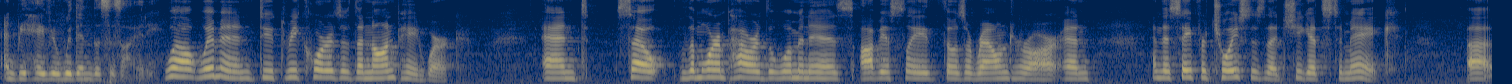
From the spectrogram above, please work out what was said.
and behavior within the society? Well, women do three quarters of the non-paid work, and so the more empowered the woman is, obviously those around her are, and and the safer choices that she gets to make. Uh,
